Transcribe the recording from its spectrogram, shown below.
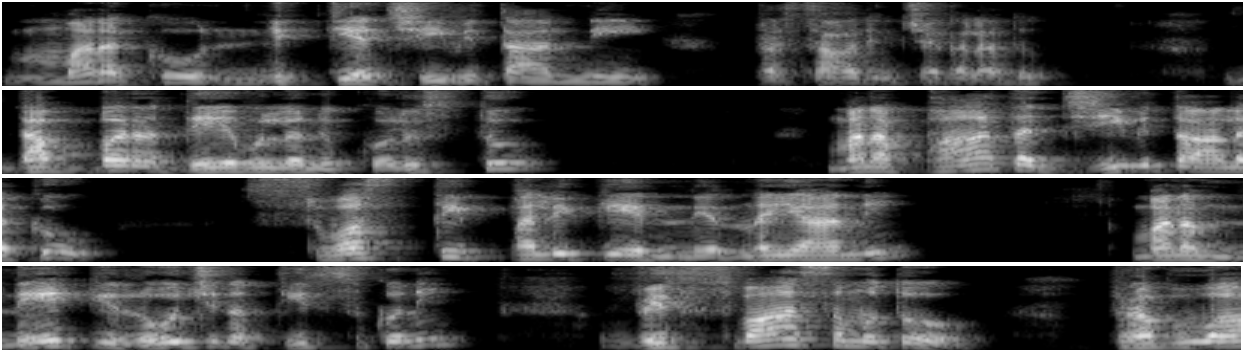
మనకు నిత్య జీవితాన్ని ప్రసాదించగలదు. దబ్బర దేవులను కొలుస్తూ మన పాత జీవితాలకు స్వస్తి పలికే నిర్ణయాన్ని మనం నేటి రోజున తీసుకొని విశ్వాసముతో ప్రభువా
